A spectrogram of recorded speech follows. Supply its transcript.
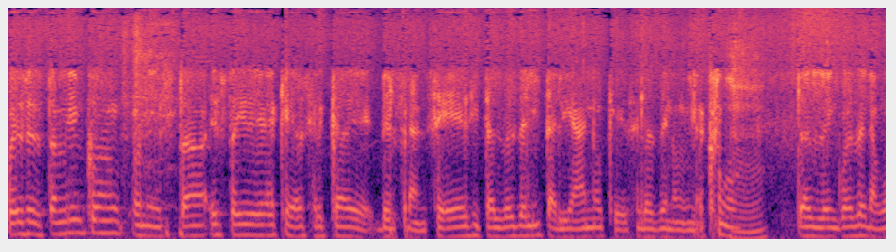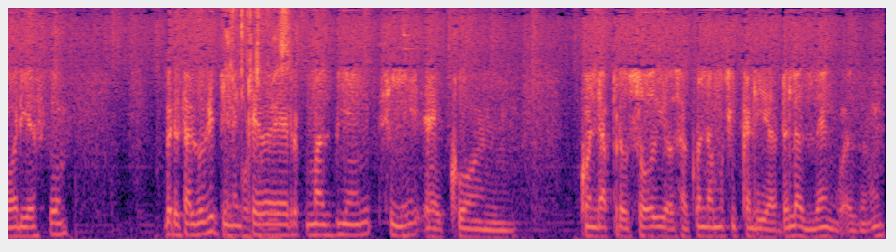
pues es también con, con esta, esta idea que hay acerca de, del francés y tal vez del italiano, que se las denomina como las lenguas del amor y esto. Pero es algo que tiene que ver más bien, sí, eh, con, con la prosodia, o sea, con la musicalidad de las lenguas, ¿no?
